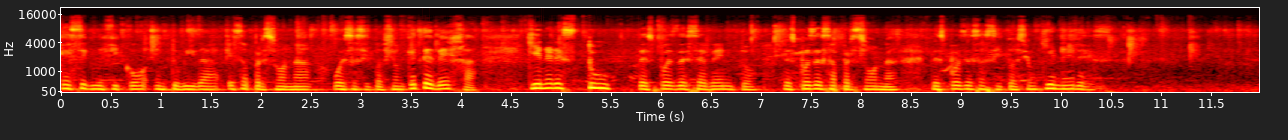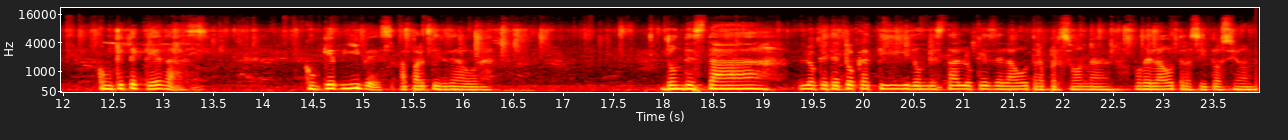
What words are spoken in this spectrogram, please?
qué significó en tu vida esa persona o esa situación, qué te deja, quién eres tú después de ese evento, después de esa persona, después de esa situación, quién eres, con qué te quedas, con qué vives a partir de ahora, dónde está lo que te toca a ti, dónde está lo que es de la otra persona o de la otra situación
